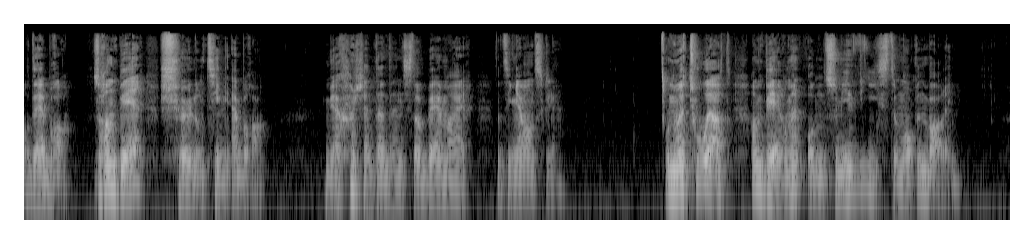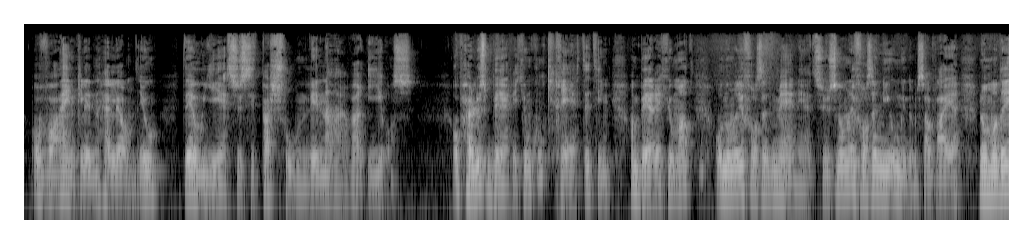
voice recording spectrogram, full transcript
og det er bra. Så han ber sjøl om ting er bra. Vi har kanskje en tendens til å be mer når ting er vanskelig. Og nummer to er at han ber om en ånd som gir visdom og åpenbaring. Og hva er egentlig Den hellige ånd? Jo, det er jo Jesus sitt personlige nærvær i oss. Og Paulus ber ikke om konkrete ting. Han ber ikke om at og nå må de få seg et menighetshus, nå må de få seg en ny ungdomsarbeid, nå må, de,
